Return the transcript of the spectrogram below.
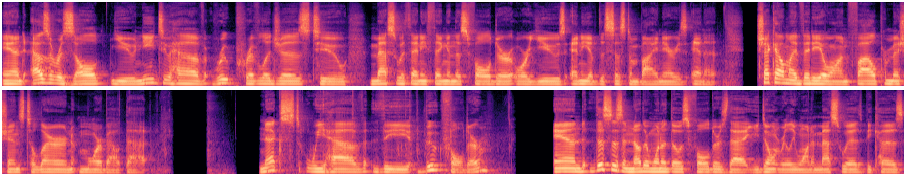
And as a result, you need to have root privileges to mess with anything in this folder or use any of the system binaries in it. Check out my video on file permissions to learn more about that. Next, we have the boot folder. And this is another one of those folders that you don't really want to mess with because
